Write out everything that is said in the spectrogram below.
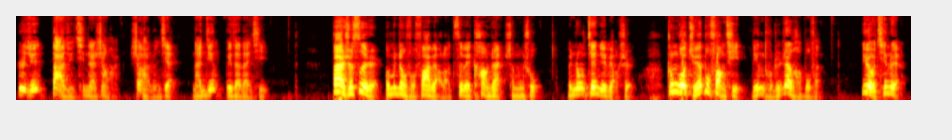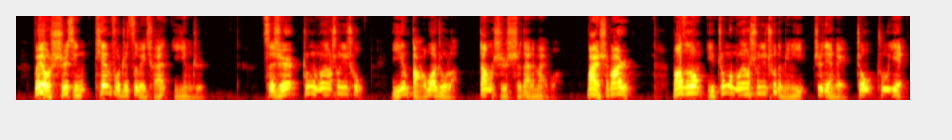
日军大举侵占上海，上海沦陷，南京危在旦夕。八月十四日，国民政府发表了自卫抗战声明书，文中坚决表示，中国绝不放弃领土之任何部分，遇有侵略，唯有实行天赋之自卫权以应之。此时，中共中央书记处已经把握住了当时时代的脉搏。八月十八日，毛泽东以中共中央书记处的名义致电给周、朱、叶，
